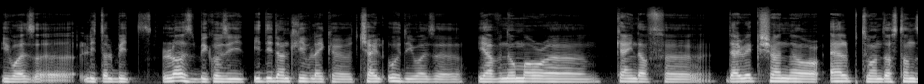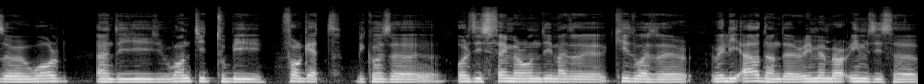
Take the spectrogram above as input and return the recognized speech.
he was a little bit lost because he, he didn't live like a childhood. He was a, he have no more uh, kind of uh, direction or help to understand the world, and he wanted to be forget because uh, all this fame around him as a kid was uh, really hard, and uh, remember him these uh,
